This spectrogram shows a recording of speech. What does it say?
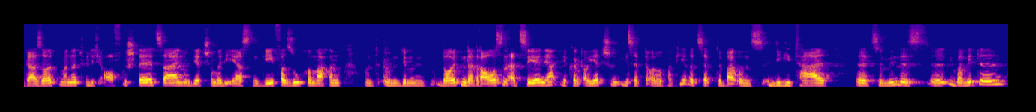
Da sollte man natürlich aufgestellt sein und jetzt schon mal die ersten Gehversuche machen und, und den Leuten da draußen erzählen, ja, ihr könnt auch jetzt schon E-Rezepte, eure Papierrezepte bei uns digital äh, zumindest äh, übermitteln.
